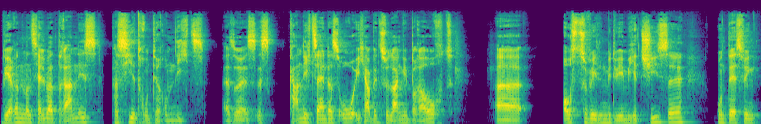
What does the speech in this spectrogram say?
Während man selber dran ist, passiert rundherum nichts. Also es, es kann nicht sein, dass, oh, ich habe zu lange gebraucht, äh, auszuwählen, mit wem ich jetzt schieße und deswegen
